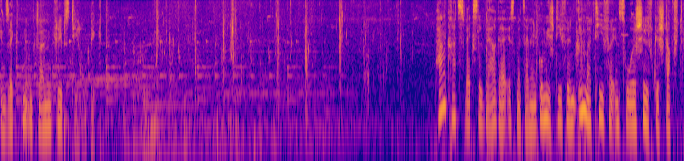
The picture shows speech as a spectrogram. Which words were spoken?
Insekten und kleinen Krebstieren pickt. Pankratz Wechselberger ist mit seinen Gummistiefeln immer tiefer ins hohe Schilf gestapft,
